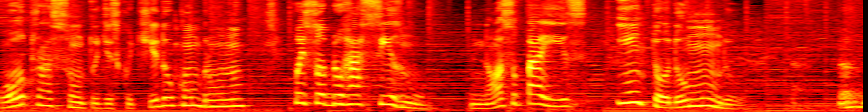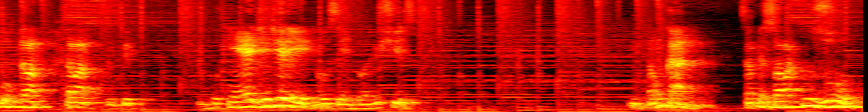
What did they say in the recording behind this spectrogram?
Outro assunto discutido com Bruno foi sobre o racismo em nosso país e em todo o mundo. Tanto por, pela, pela, por quem é de direito, ou seja, pela justiça. Então, cara, se uma pessoa acusou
